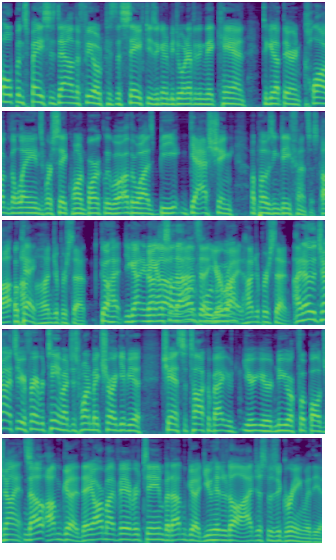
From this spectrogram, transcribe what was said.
open spaces down the field because the safeties are going to be doing everything they can to get up there and clog the lanes where Saquon Barkley will otherwise be gashing opposing defenses. Uh, okay, hundred percent. Go ahead. You got anything no, else no, on no, that. You're right, hundred percent. I know the Giants are your favorite team. I just want to make sure I give you a chance to talk about your your, your New York Football Giants. No, I'm good. They are my favorite team, but I'm good. You hit it all. I just was agreeing with you.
